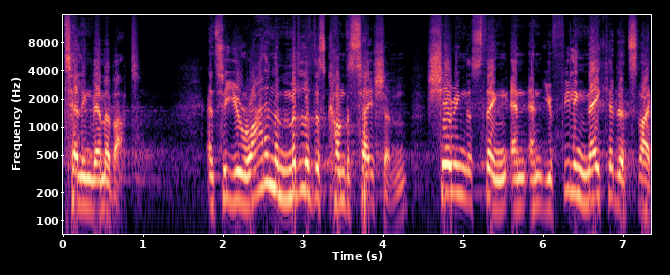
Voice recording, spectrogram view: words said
telling them about. And so you're right in the middle of this conversation, sharing this thing, and, and you're feeling naked. It's like,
